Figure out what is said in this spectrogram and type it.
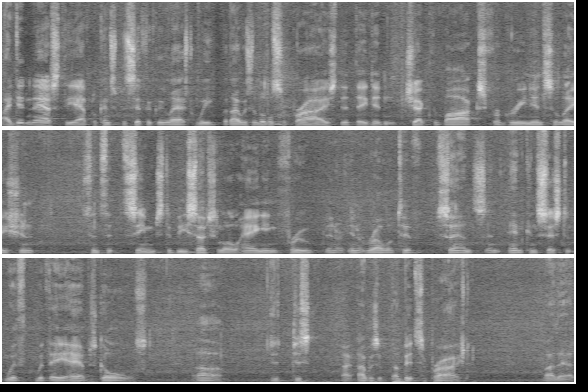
I didn't ask the applicant specifically last week, but I was a little surprised that they didn't check the box for green insulation, since it seems to be such low-hanging fruit in a, in a relative sense and, and consistent with, with AHAB's goals. Uh, ju- Just, I, I was a- a bit surprised. by that.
